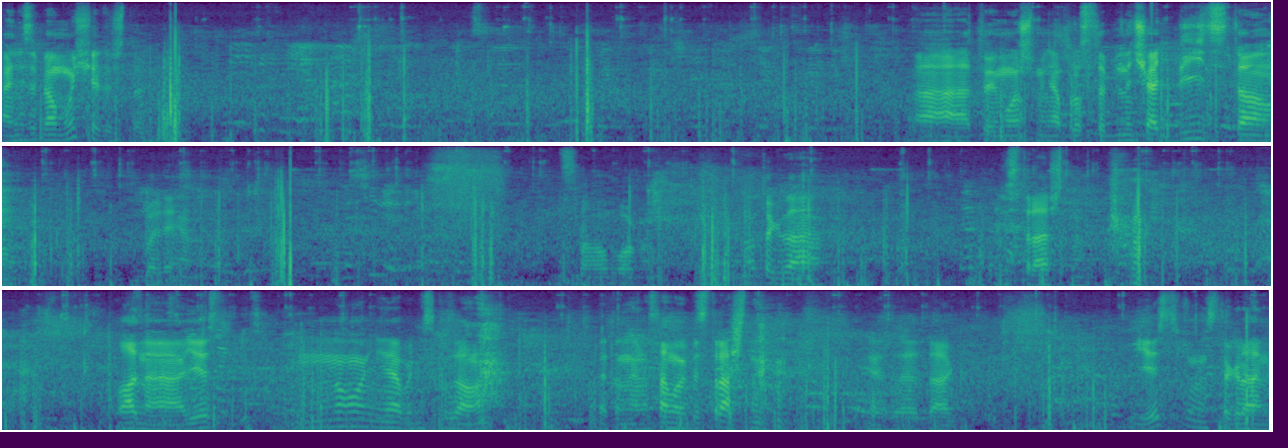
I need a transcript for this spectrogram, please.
Они тебя мучили, что ли? А, ты можешь меня просто начать бить там. Тогда не страшно. Ладно, есть? Ну, я бы не сказал. Это, наверное, самое бесстрашное. Это так. Есть в Инстаграме?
